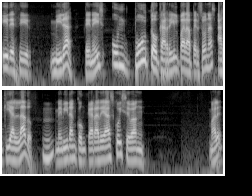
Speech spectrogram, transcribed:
y decir, mirad, tenéis un puto carril para personas aquí al lado. Mm. Me miran con cara de asco y se van. ¿Vale?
